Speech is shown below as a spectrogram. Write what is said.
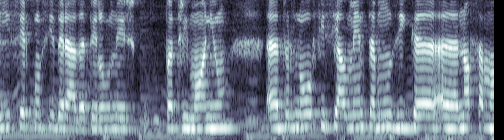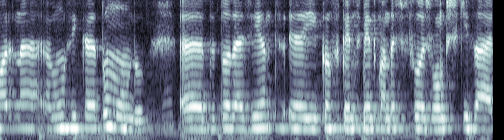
e ser considerada pela Unesco Património uh, tornou oficialmente a música a nossa morna, a música do mundo, uh, de toda a gente e consequentemente quando as pessoas vão pesquisar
